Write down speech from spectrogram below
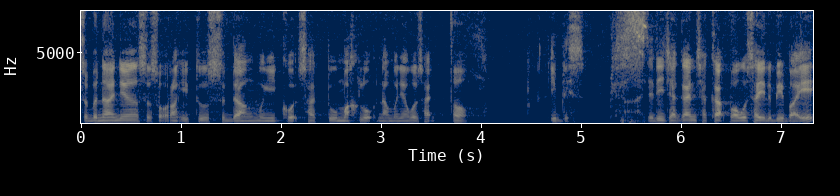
sebenarnya seseorang itu sedang mengikut satu makhluk namanya apa Ustaz? Oh. Iblis jadi jangan cakap bahawa saya lebih baik.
